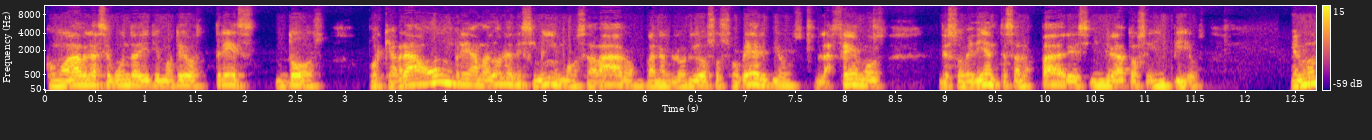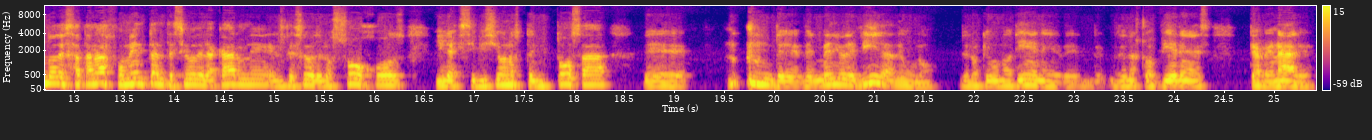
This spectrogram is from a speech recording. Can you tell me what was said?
como habla segunda de Timoteo 3, 2, porque habrá hombres amadores de sí mismos, avaros, vanagloriosos, soberbios, blasfemos, desobedientes a los padres, ingratos e impíos el mundo de Satanás fomenta el deseo de la carne, el deseo de los ojos y la exhibición ostentosa de, del medio de vida de uno, de lo que uno tiene, de, nuestros bienes terrenales.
